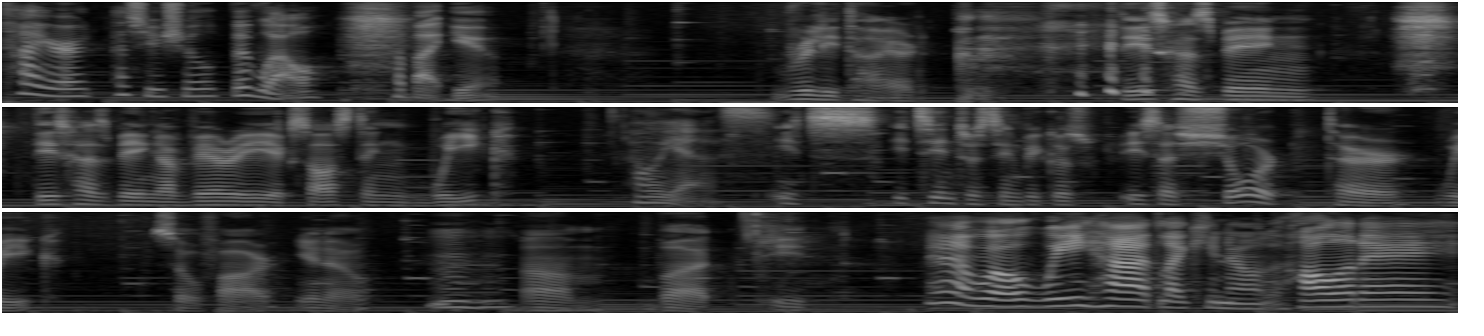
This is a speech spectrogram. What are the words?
Tired, as usual, but well. How about you? Really tired. this has been this has been a very exhausting week. Oh, yes. It's it's interesting because it's a shorter week so far, you know. Mm-hmm. Um, but it Yeah, well, we had like, you know, the holiday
